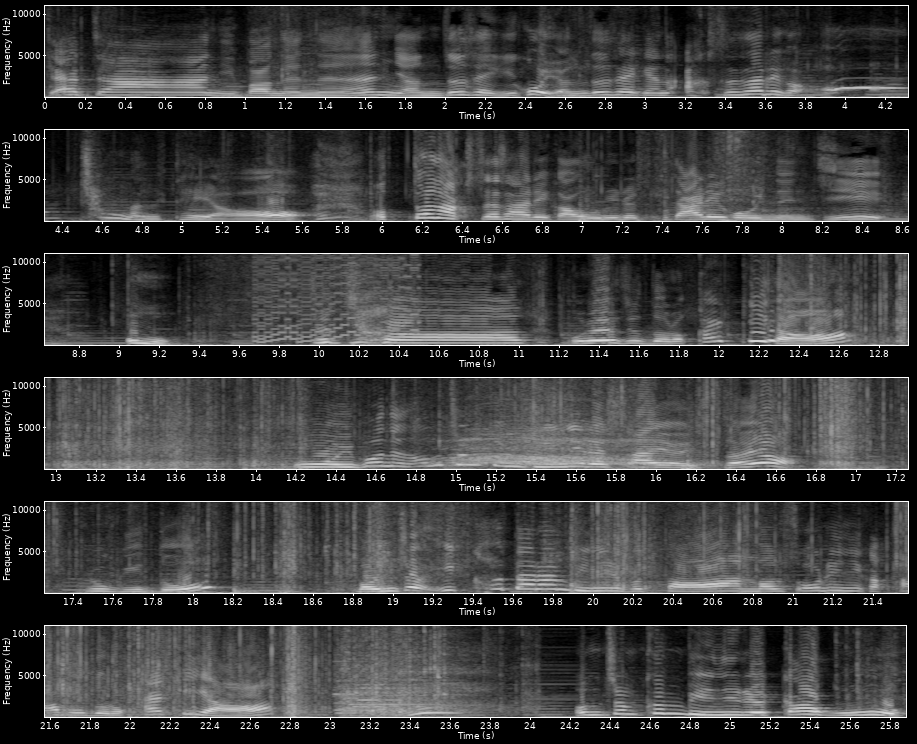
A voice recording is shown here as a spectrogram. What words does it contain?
짜잔! 이번에는 연두색이고 연두색에는 악세사리가 엄청 많대요. 어떤 악세사리가 우리를 기다리고 있는지 어머! 짜잔! 보여주도록 할게요. 오, 이번엔 엄청 큰 비닐에 쌓여 있어요. 여기도 먼저 이 커다란 비닐부터 한번 소린이가 까보도록 할게요. 엄청 큰 비닐을 까고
